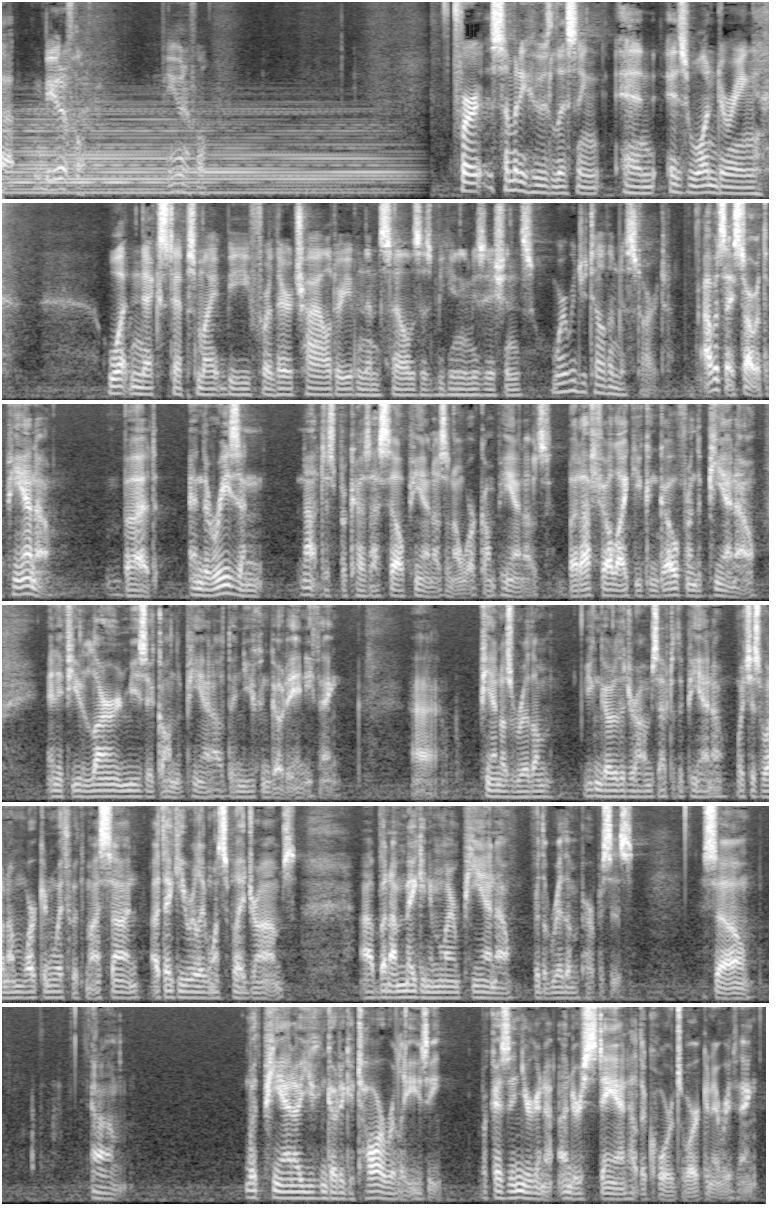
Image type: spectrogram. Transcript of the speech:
That? Beautiful. Beautiful. For somebody who's listening and is wondering what next steps might be for their child or even themselves as beginning musicians, where would you tell them to start? I would say start with the piano, but and the reason not just because I sell pianos and I work on pianos, but I feel like you can go from the piano, and if you learn music on the piano, then you can go to anything. Uh, piano's rhythm. You can go to the drums after the piano, which is what I'm working with with my son. I think he really wants to play drums, uh, but I'm making him learn piano for the rhythm purposes. So um, with piano, you can go to guitar really easy because then you're going to understand how the chords work and everything.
